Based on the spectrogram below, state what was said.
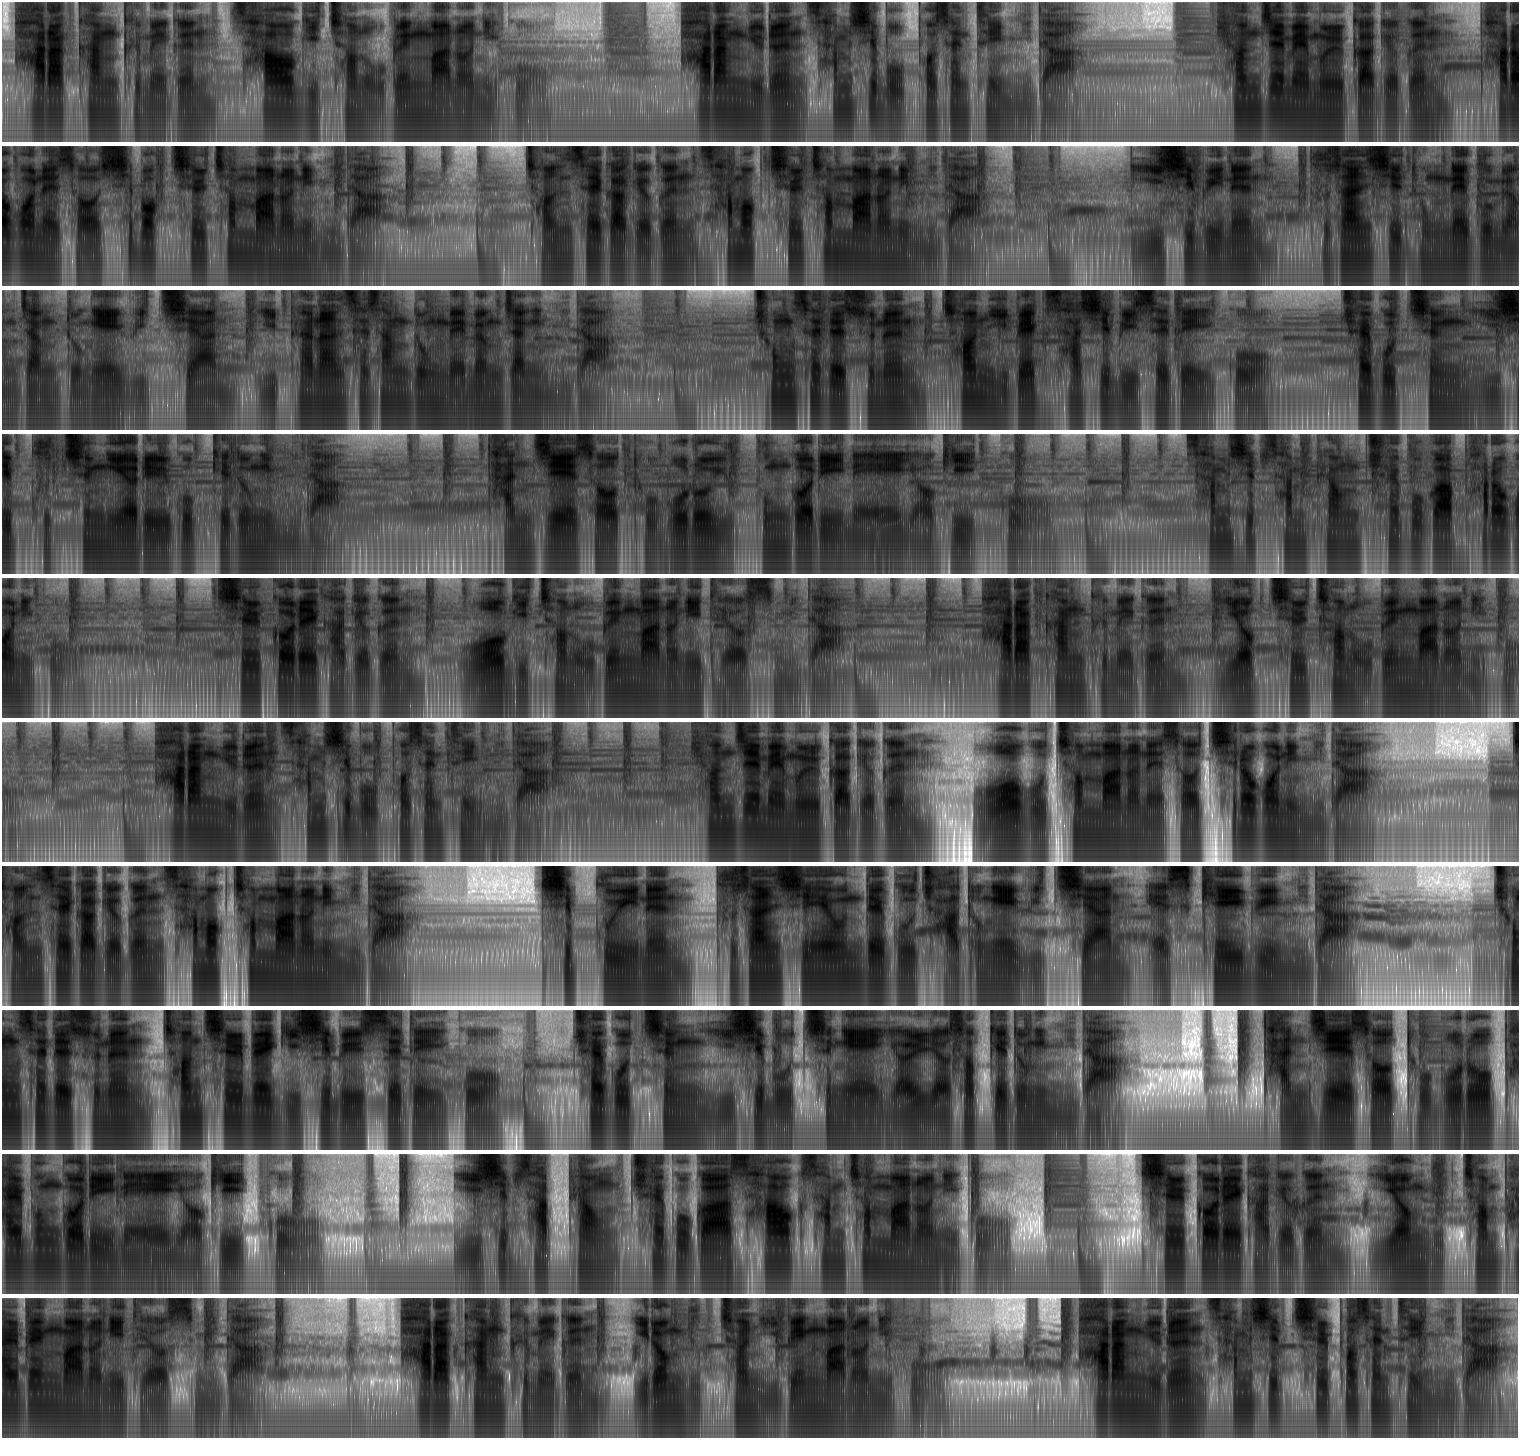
하락한 금액은 4억 2천5백만 원이고 하락률은 35%입니다. 현재 매물 가격은 8억 원에서 10억 7천만 원입니다. 전세 가격은 3억 7천만 원입니다. 20위는 부산시 동래구 명장동에 위치한 이편한 세상동 내명장입니다. 총 세대수는 1242세대이고 최고층 29층 2열 7개 동입니다. 단지에서 도보로 6분 거리 이내에 역이 있고 33평 최고가 8억 원이고 실거래 가격은 5억 2천5백만 원이 되었습니다. 하락한 금액은 2억 7천5백만 원이고 하락률은 35%입니다. 현재 매물 가격은 5억 5천만 원에서 7억 원입니다. 전세 가격은 3억 1천만 원입니다. 19위는 부산시 해운대구 좌동에 위치한 SK뷰입니다. 총 세대수는 1721세대이고 최고층 25층에 16개 동입니다. 단지에서 도보로 8분 거리 내에 역이 있고 24평 최고가 4억 3천만 원이고 실거래 가격은 2억 6,800만 원이 되었습니다. 하락한 금액은 1억 6,200만 원이고 하락률은 37%입니다.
